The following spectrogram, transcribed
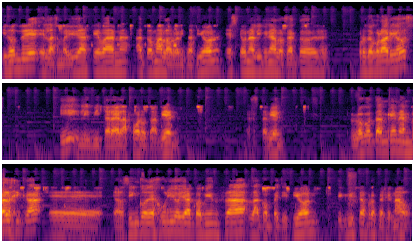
y donde las medidas que van a tomar la organización es que van a eliminar los actos protocolarios y limitará el aforo también está bien. Luego también en Bélgica, eh, el 5 de julio ya comienza la competición ciclista profesional,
